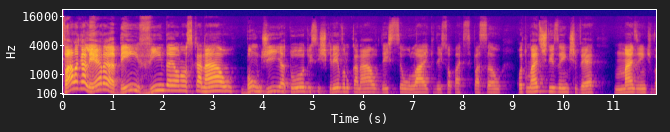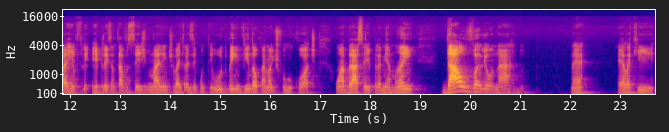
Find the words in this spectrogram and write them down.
Fala galera, bem-vinda ao nosso canal. Bom dia a todos. Se inscreva no canal, deixe seu like, deixe sua participação. Quanto mais inscritos a gente tiver, mais a gente vai representar vocês, mais a gente vai trazer conteúdo. Bem-vindo ao canal de Fogo Corte. Um abraço aí para minha mãe, Dalva Leonardo, né? Ela que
